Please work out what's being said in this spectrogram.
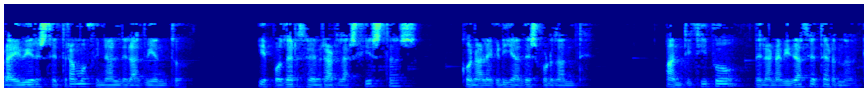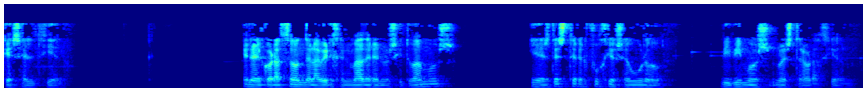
para vivir este tramo final del Adviento y poder celebrar las fiestas con alegría desbordante. anticipo de la Navidad eterna que es el cielo. En el corazón de la Virgen Madre nos situamos y desde este refugio seguro vivimos nuestra oración.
